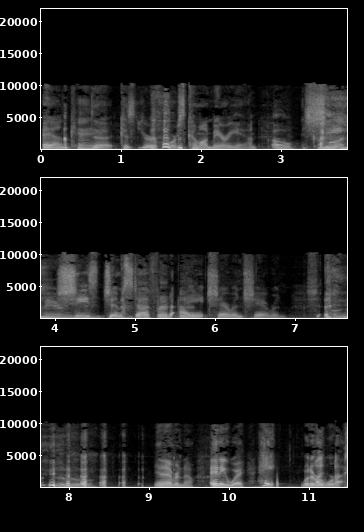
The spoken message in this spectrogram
And because okay. you're, of course, come on, Marianne. Oh, she, come on, Marianne. She's Jim Stafford. I ain't Sharon Sharon. Ooh. You never know. Anyway, hey, Whatever what works. A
